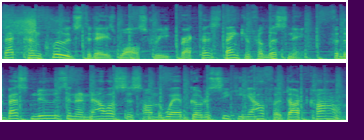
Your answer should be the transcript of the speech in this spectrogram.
That concludes today's Wall Street Breakfast. Thank you for listening. For the best news and analysis on the web, go to seekingalpha.com.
